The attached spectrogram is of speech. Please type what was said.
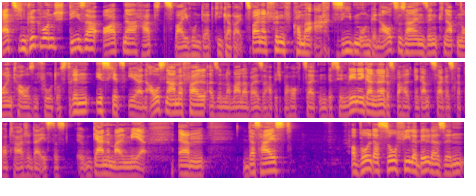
Herzlichen Glückwunsch, dieser Ordner hat 200 GB. 205,87 um genau zu sein, sind knapp 9000 Fotos drin. Ist jetzt eher ein Ausnahmefall. Also normalerweise habe ich bei Hochzeiten ein bisschen weniger. Ne? Das war halt eine Ganztagesreportage, da ist das äh, gerne mal mehr. Ähm, das heißt, obwohl das so viele Bilder sind,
